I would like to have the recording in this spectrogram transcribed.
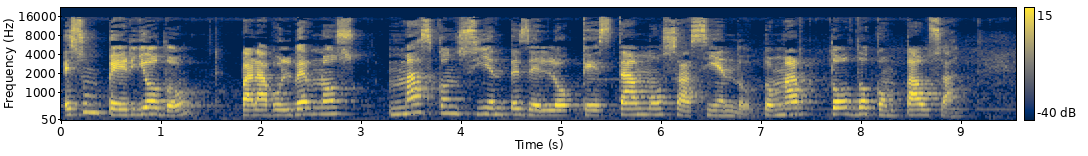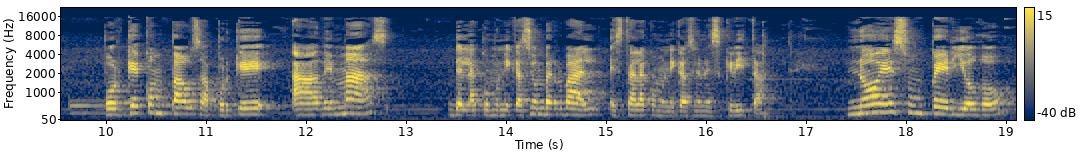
es un periodo para volvernos más conscientes de lo que estamos haciendo, tomar todo con pausa ¿Por qué con pausa? Porque además de la comunicación verbal está la comunicación escrita. No es un periodo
